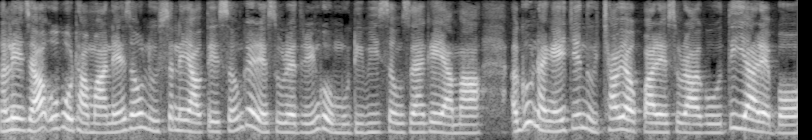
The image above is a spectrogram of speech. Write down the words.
ငလင်ကြောင့်ဥပိုထောင်မှာအနည်းဆုံးလူ12ယောက်သေဆုံးခဲ့တယ်ဆိုတဲ့သတင်းကိုမူတည်ပြီးစုံစမ်းခဲ့ရမှာအခုနိုင်ငံရေးကျင်းသူ6ယောက်ပါတယ်ဆိုတာကိုသိရတဲ့ပေါ်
